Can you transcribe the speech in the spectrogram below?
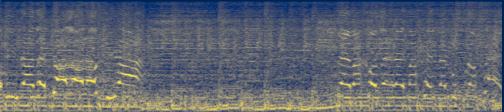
De todos los días. Debajo de la imagen de algún prócer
